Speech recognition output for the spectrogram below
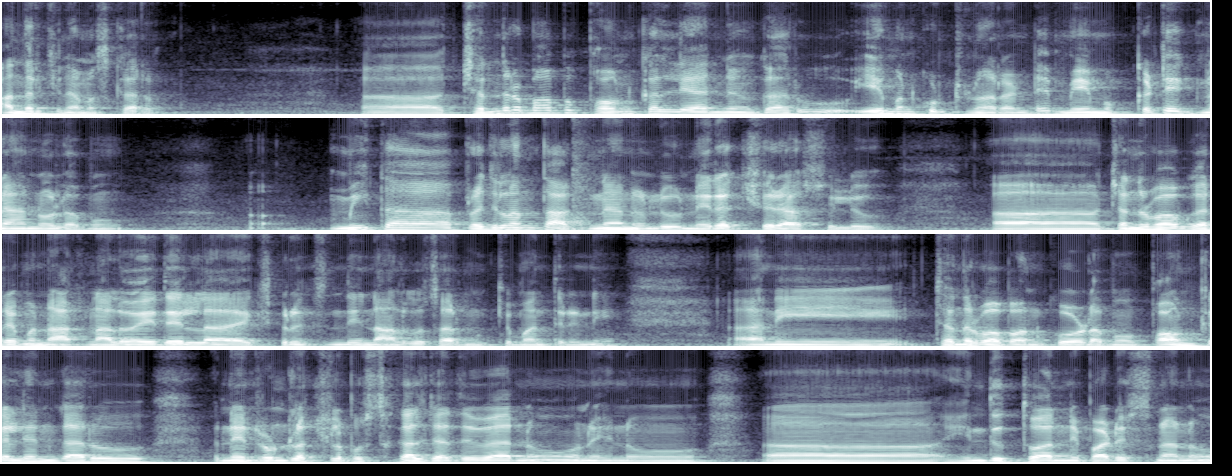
అందరికీ నమస్కారం. చంద్రబాబు పవన్ కళ్యాణ్ గారు ఏమనుకుంటున్నారంటే మేమొక్కటే జ్ఞానులము మిగతా ప్రజలంతా అజ్ఞానులు నిరక్షరాస్యులు చంద్రబాబు గారేమో నాకు నలభై ఐదేళ్ళ ఎక్స్పీరియన్స్ ఉంది నాలుగోసారి ముఖ్యమంత్రిని అని చంద్రబాబు అనుకోవడము. పవన్ కళ్యాణ్ గారు నేను రెండు లక్షల పుస్తకాలు చదివాను నేను హిందుత్వాన్ని పాటిస్తున్నాను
